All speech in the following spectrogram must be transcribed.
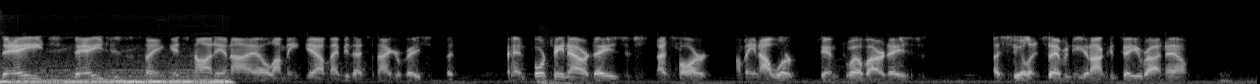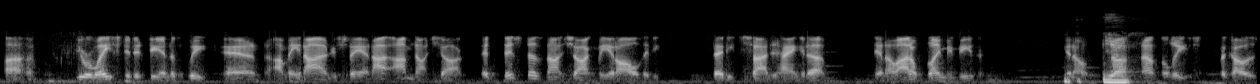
the age the age is the thing. It's not nil. I mean, yeah, maybe that's an aggravation, but and 14 hour days is that's hard. I mean, I work 10, 12 hour days. I still at 70, and I can tell you right now, uh, you're wasted at the end of the week. And I mean, I understand. I, I'm not shocked. It, this does not shock me at all that he that he decided to hang it up. You know, I don't blame him either. You know, Yeah. not, not the least because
